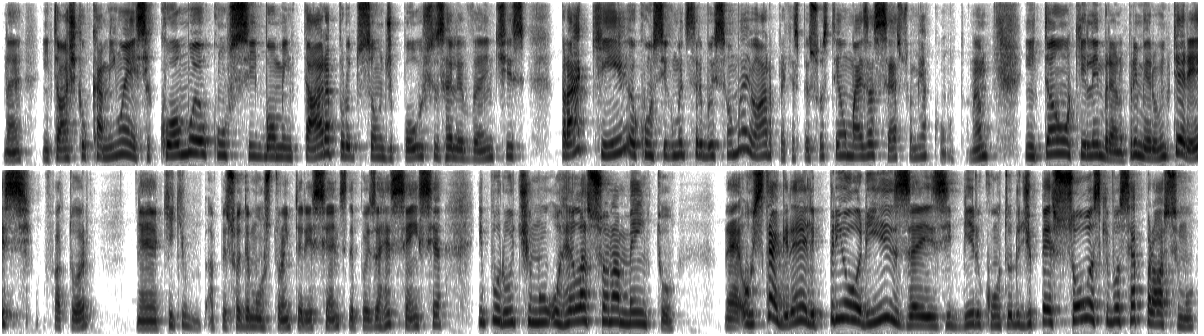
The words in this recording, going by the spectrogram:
né? Então acho que o caminho é esse, como eu consigo aumentar a produção de posts relevantes para que eu consiga uma distribuição maior, para que as pessoas tenham mais acesso à minha conta, né? Então aqui lembrando, primeiro o interesse, o fator, é, aqui que a pessoa demonstrou interesse antes, depois a recência e por último o relacionamento. Né? O Instagram ele prioriza exibir o conteúdo de pessoas que você é próximo.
